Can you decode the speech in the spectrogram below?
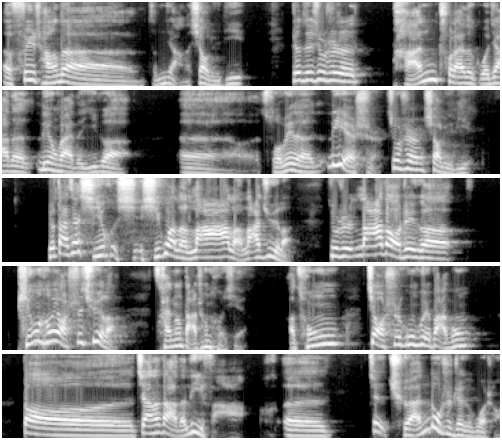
呃，非常的怎么讲呢？效率低。这这就是谈出来的国家的另外的一个呃所谓的劣势，就是效率低。就大家习习习惯了拉了拉锯了，就是拉到这个平衡要失去了，才能达成妥协啊。从教师工会罢工到加拿大的立法，呃，这全都是这个过程，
